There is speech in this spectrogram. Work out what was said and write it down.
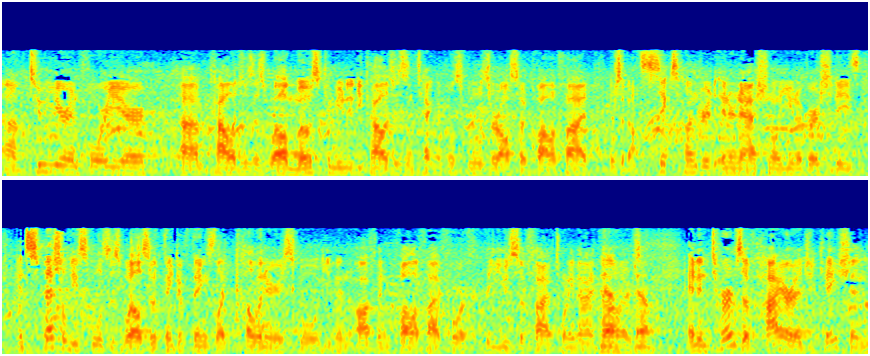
um, two-year and four-year um, colleges as well. Most community colleges and technical schools are also qualified. There's about 600 international universities and specialty schools as well. So think of things like culinary school even often qualify for the use of $529. Yeah, yeah. And in terms of higher education,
